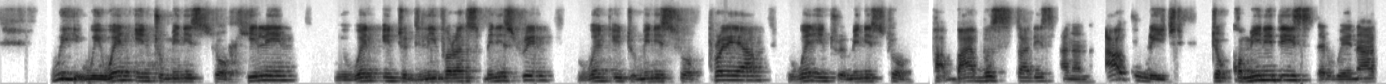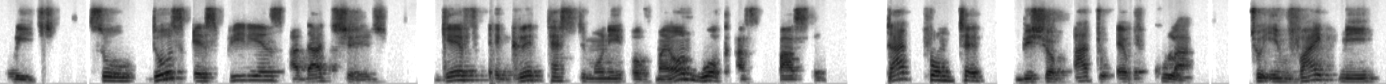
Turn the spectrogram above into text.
We, we went into ministry of healing. We went into deliverance ministry. We went into ministry of prayer. We went into ministry of Bible studies and an outreach to communities that were not reached. So those experiences at that church gave a great testimony of my own work as pastor. That prompted Bishop Atu F. Kula to invite me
